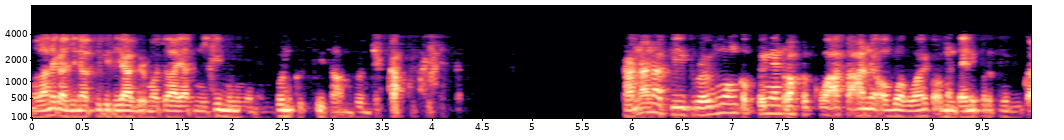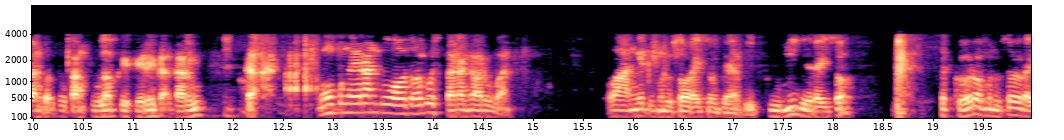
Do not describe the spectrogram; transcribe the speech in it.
Mulane kan Nabi ketika bermaca ayat niki mendingan pun Gusti sampun cekap Gusti cekap. Karena Nabi Ibrahim wong kepengen roh kekuasaannya Allah wae kok ngenteni pertunjukan kok tukang sulap gegere gak karu gak. Wong pangeran kuwasa iku barang karuan. Langit manusa ora iso gawe, bumi ya ora iso. Segara manusa ora.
